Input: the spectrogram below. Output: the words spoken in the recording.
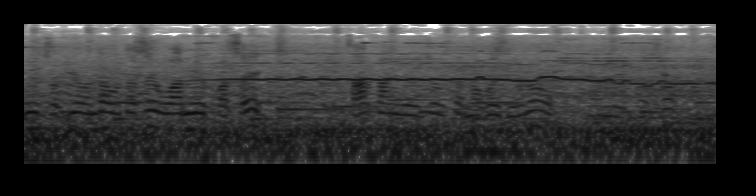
यो छ योभन्दा उता चाहिँ वान वे पर्छ है चार पाँच बजी चाहिँ उता नगइदिनु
